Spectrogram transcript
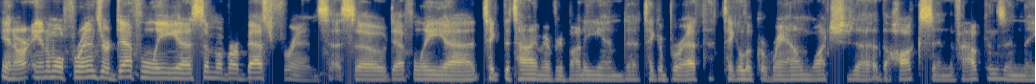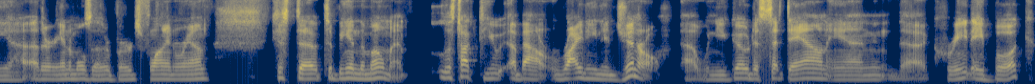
and our animal friends are definitely uh, some of our best friends. Uh, so definitely uh, take the time, everybody, and uh, take a breath, take a look around, watch uh, the hawks and the falcons and the uh, other animals, other birds flying around, just to be in the moment. Let's talk to you about writing in general. when you go to sit down and create a book,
